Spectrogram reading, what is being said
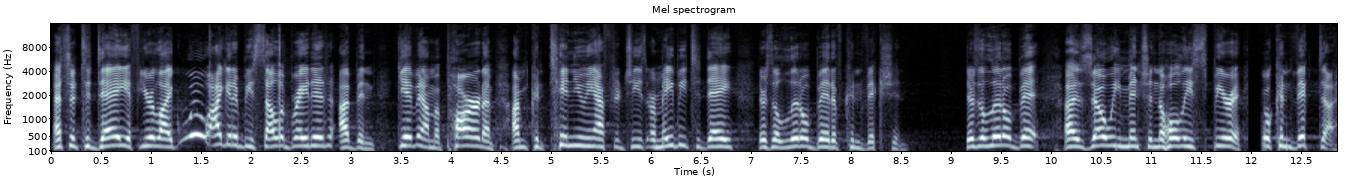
And so today, if you're like, woo, I get to be celebrated, I've been given, I'm a part, I'm, I'm continuing after Jesus, or maybe today there's a little bit of conviction. There's a little bit, uh, Zoe mentioned, the Holy Spirit will convict us.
